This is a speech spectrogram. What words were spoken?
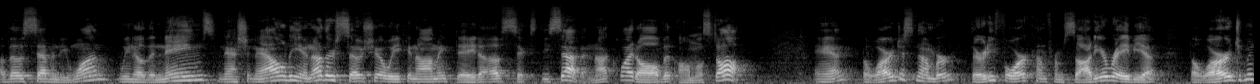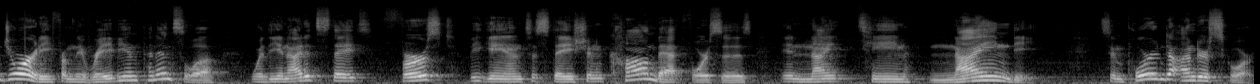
Of those 71, we know the names, nationality, and other socioeconomic data of 67. Not quite all, but almost all. And the largest number, 34, come from Saudi Arabia, the large majority from the Arabian Peninsula, where the United States first began to station combat forces in 1990. It's important to underscore,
